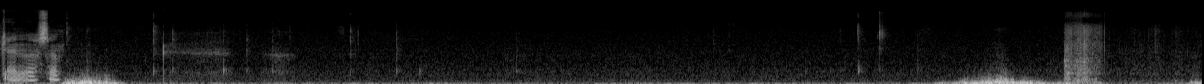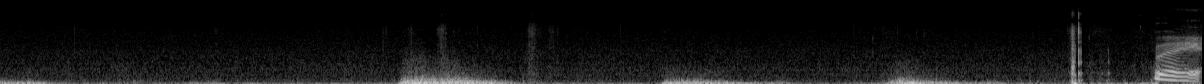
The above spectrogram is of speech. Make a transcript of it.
get into this then. Right.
